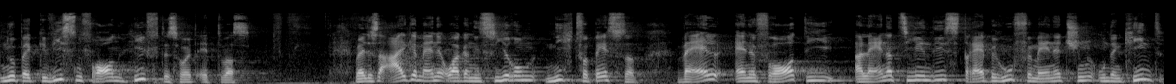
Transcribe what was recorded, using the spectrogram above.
nur bei gewissen Frauen hilft es halt etwas, weil das eine allgemeine Organisierung nicht verbessert. Weil eine Frau, die alleinerziehend ist, drei Berufe managen und ein Kind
